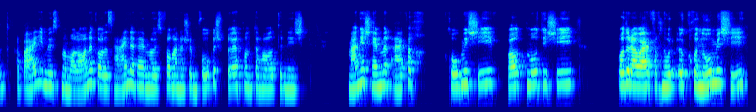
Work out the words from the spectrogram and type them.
und beide müssen wir mal angehen. Das eine, da haben wir uns vorhin schon im Vorgespräch unterhalten, ist, manchmal haben wir einfach komische, altmodische oder auch einfach nur ökonomische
